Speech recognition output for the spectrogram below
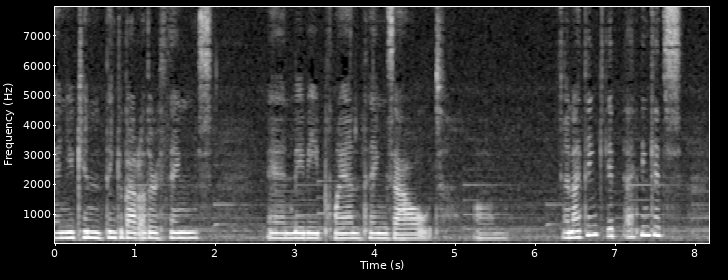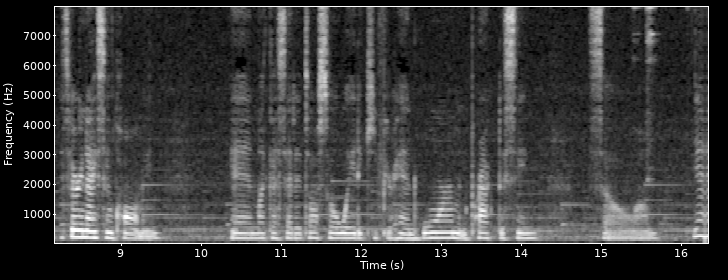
and you can think about other things and maybe plan things out. Um, and I think it I think it's it's very nice and calming. And like I said, it's also a way to keep your hand warm and practicing. So um, yeah,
